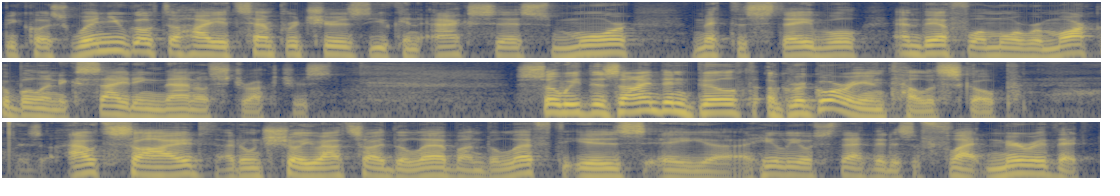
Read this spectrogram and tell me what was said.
Because when you go to higher temperatures, you can access more metastable and therefore more remarkable and exciting nanostructures. So we designed and built a Gregorian telescope. Outside, I don't show you outside the lab, on the left is a, uh, a heliostat that is a flat mirror that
